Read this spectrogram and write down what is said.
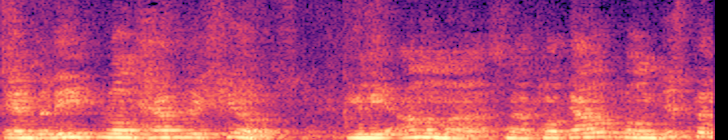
And believe long Catholic church. You me amamas. Now talk out long this.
